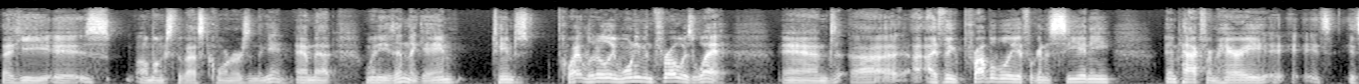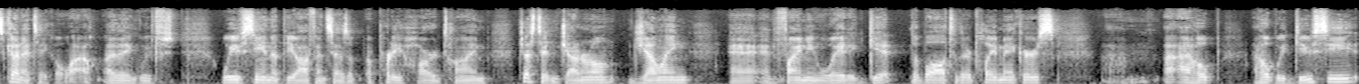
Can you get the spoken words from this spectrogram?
that he is amongst the best corners in the game, and that when he's in the game, teams quite literally won't even throw his way. And uh, I think probably if we're going to see any impact from Harry, it's it's going to take a while. I think we've we've seen that the offense has a, a pretty hard time just in general gelling and, and, finding a way to get the ball to their playmakers. Um, I, I, hope I hope we do see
